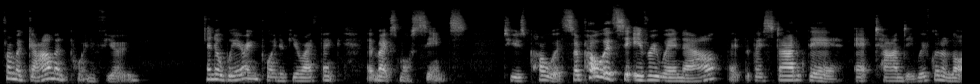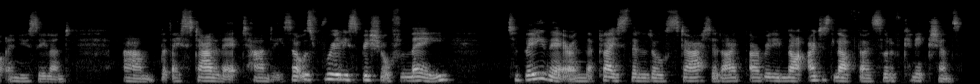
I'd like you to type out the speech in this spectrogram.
from a garment point of view, and a wearing point of view, I think it makes more sense to use Polworth. So Polworths are everywhere now, but they, started there at Tarndie. We've got a lot in New Zealand, um, but they started at Tarndie. So it was really special for me to be there in the place that it all started. I, I really like, I just love those sort of connections.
